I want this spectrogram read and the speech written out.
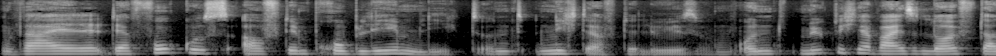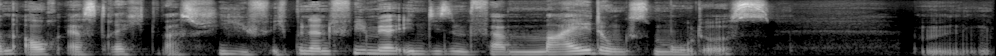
weil der Fokus auf dem Problem liegt und nicht auf der Lösung. Und möglicherweise läuft dann auch erst recht was schief. Ich bin dann viel mehr in diesem Vermeidungsmodus ähm,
